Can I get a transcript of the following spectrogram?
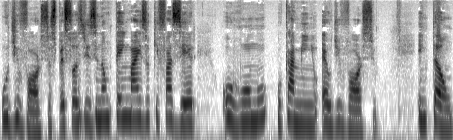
o divórcio. As pessoas dizem não tem mais o que fazer, o rumo, o caminho é o divórcio. Então,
